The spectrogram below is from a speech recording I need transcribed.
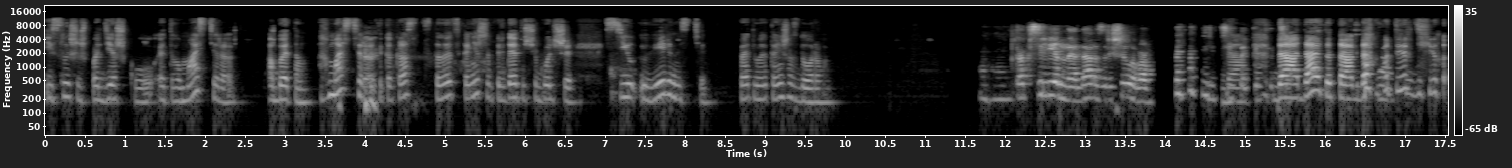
и слышишь поддержку этого мастера, об этом мастера, это как раз становится, конечно, передает еще больше сил и уверенности, Поэтому это, конечно, здорово. Как Вселенная, да, разрешила вам да. да, да, это так, да, да. подтвердила.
